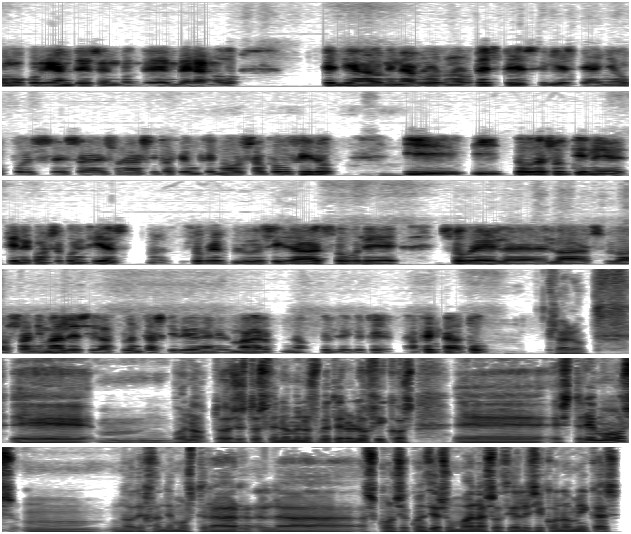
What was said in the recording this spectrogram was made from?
como ocurría antes, en donde en verano tendían a dominar los nordestes y este año pues esa es una situación que no se ha producido y, y todo eso tiene tiene consecuencias sobre pluviosidad, sobre sobre los, los, animales y las plantas que viven en el mar, no, que, afecta a todo. Claro. Eh, mm, bueno, todos estos fenómenos meteorológicos eh, extremos mm, no dejan de mostrar las consecuencias humanas, sociales y económicas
